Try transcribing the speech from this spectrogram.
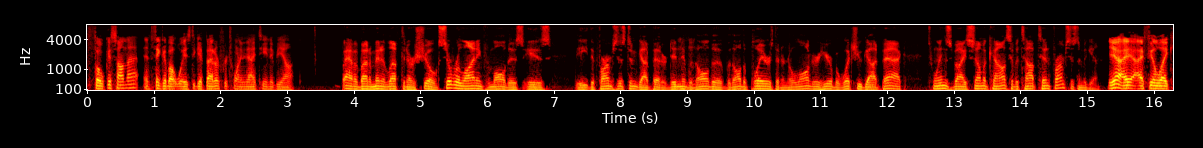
focus on that and think about ways to get better for 2019 and beyond. I have about a minute left in our show. Silver lining from all this is the the farm system got better, didn't mm-hmm. it? With all the with all the players that are no longer here, but what you got back. Twins, by some accounts, have a top 10 farm system again. Yeah, I, I feel like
